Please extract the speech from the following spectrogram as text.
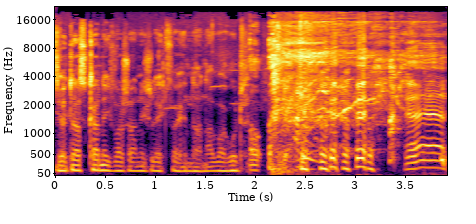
Ja, das kann ich wahrscheinlich schlecht verhindern, aber gut. Oh. ja.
